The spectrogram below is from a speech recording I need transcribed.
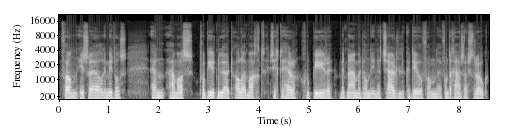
van Israël inmiddels. En Hamas probeert nu uit alle macht zich te hergroeperen, met name dan in het zuidelijke deel van, van de Gazastrook.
